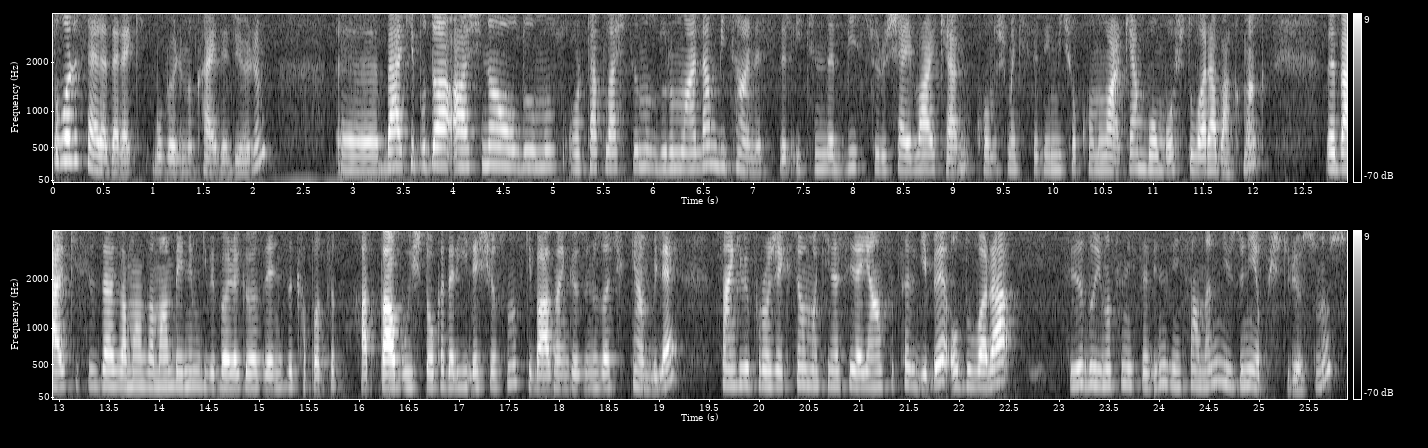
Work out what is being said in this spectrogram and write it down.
duvarı seyrederek bu bölümü kaydediyorum. Ee, belki bu da aşina olduğumuz, ortaklaştığımız durumlardan bir tanesidir. İçinde bir sürü şey varken, konuşmak istediğim birçok konu varken bomboş duvara bakmak. Ve belki siz de zaman zaman benim gibi böyle gözlerinizi kapatıp hatta bu işte o kadar iyileşiyorsunuz ki bazen gözünüz açıkken bile sanki bir projeksiyon makinesiyle yansıtır gibi o duvara sizi duymasını istediğiniz insanların yüzünü yapıştırıyorsunuz.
